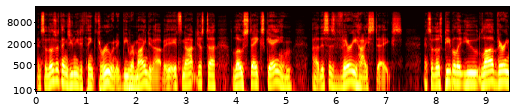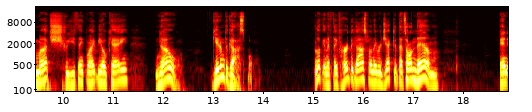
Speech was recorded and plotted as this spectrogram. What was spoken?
And so those are things you need to think through and be reminded of. It's not just a low stakes game, uh, this is very high stakes. And so those people that you love very much, who you think might be okay, no, get them the gospel. Look, and if they've heard the gospel and they reject it, that's on them. And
